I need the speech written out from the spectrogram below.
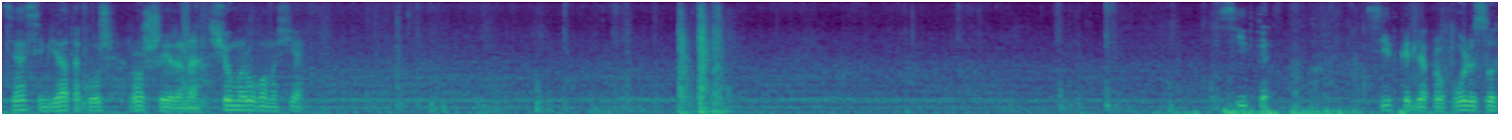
Ця сім'я також розширена. Що ми робимо ще? Сітка. Сітка для прополісу.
